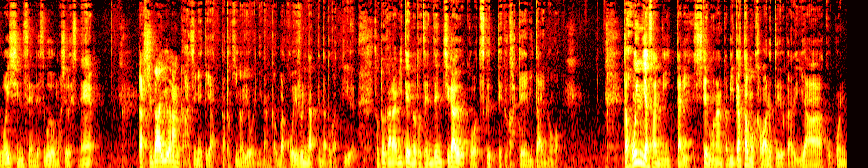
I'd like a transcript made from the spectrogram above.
ごい新鮮ですごい面白いですね。だ芝居をなんか初めてやった時のようになんかうわこういう風になってんだとかっていう外から見てんのと全然違うこう作っていく過程みたいのをだ本屋さんに行ったりしてもなんか見方も変わるというかいやここに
